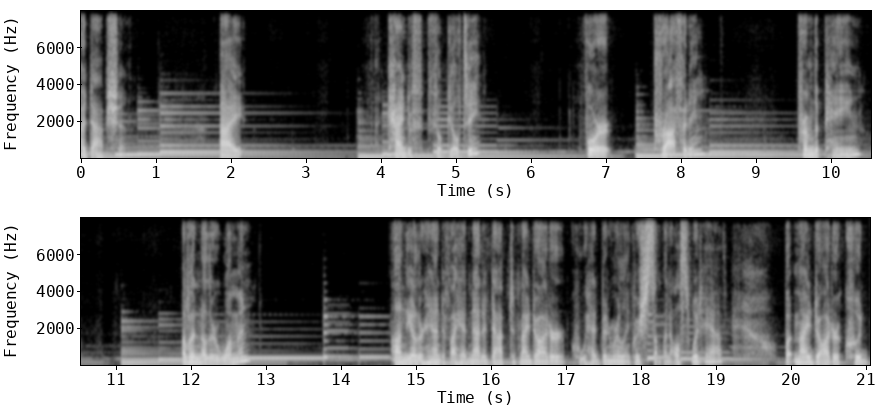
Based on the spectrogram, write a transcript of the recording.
adoption, I kind of feel guilty for profiting from the pain of another woman. On the other hand, if I had not adopted my daughter who had been relinquished, someone else would have. But my daughter could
